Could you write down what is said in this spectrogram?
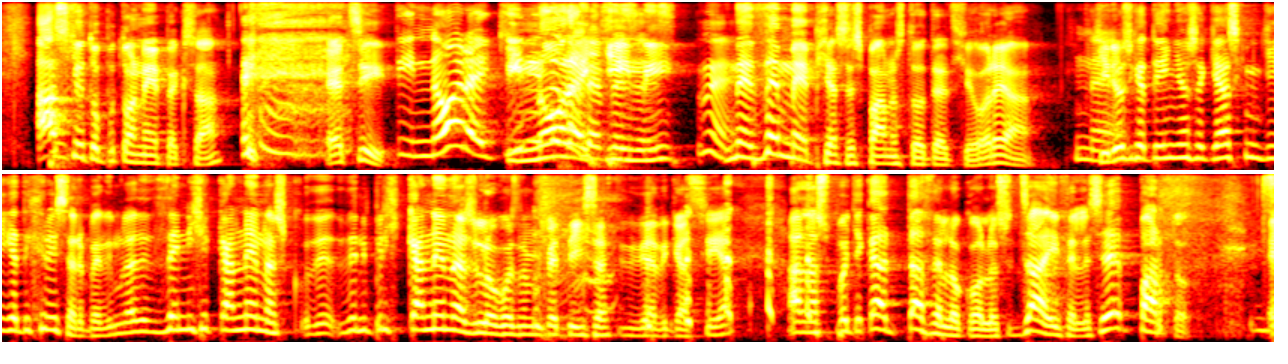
Άσχετο που τον έπαιξα. Έτσι. Την ώρα εκείνη. Την δεν ώρα τον έπαιζες. εκείνη. Ναι, δεν με έπιασες πάνω στο τέτοιο. Ωραία. Ναι. Κυρίως γιατί ένιωσα και άσχημη και για τη χρήση, ρε παιδί μου. Δηλαδή δεν, είχε κανένας, δεν δεν υπήρχε κανένας λόγος να με πετύχεις σε αυτή τη διαδικασία. Αλλά να σου πω και κάτι, τα θέλω κόλο. Τζα ήθελες, ε, πάρτο. Τζα,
